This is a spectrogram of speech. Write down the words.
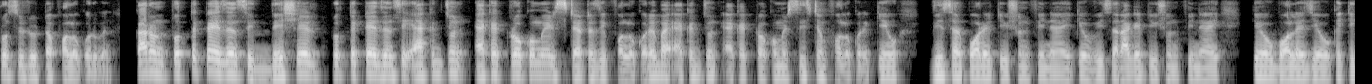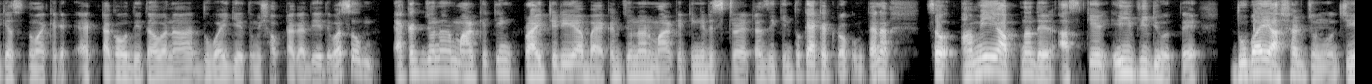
প্রসিডিউরটা ফলো করবেন? কারণ প্রত্যেকটা এজেন্সি দেশের প্রত্যেকটা এজেন্সি এক একজন এক এক রকমের স্ট্র্যাটেজি ফলো করে বা এক একজন এক এক রকমের সিস্টেম ফলো করে। কেউ ভিসার পরে টিউশন ফি নেয়, কেউ ভিসার আগে টিউশন ফি নেয়। কেউ বলে যে, "ওকে ঠিক আছে তোমাকে এক টাকাও দিতে হবে না। দুবাই গিয়ে তুমি সব টাকা দিয়ে দিবা।" সো একেকজনের মার্কেটিং ক্রাইটেরিয়া বা একেকজনের মার্কেটিং এর স্ট্র্যাটেজি কিন্তু এক এক রকম, তাই না? সো আমি আপনাদের আজকের এই ভিডিওতে দুবাই আসার জন্য যে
